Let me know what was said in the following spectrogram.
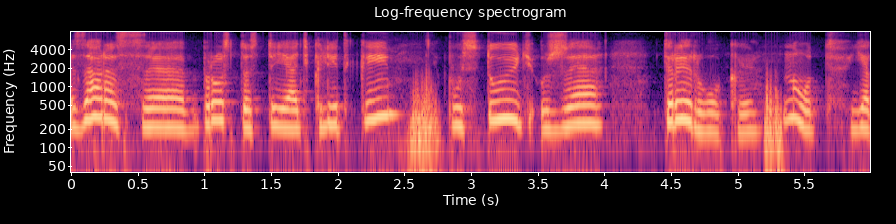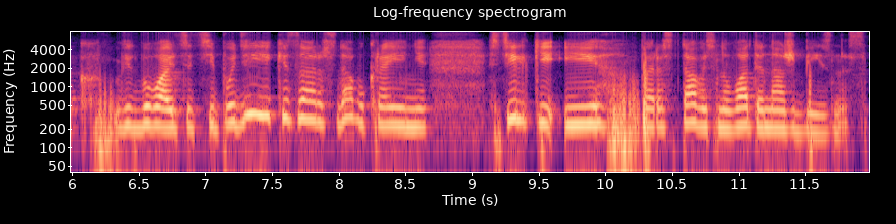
Зараз е, просто стоять клітки, пустують уже три роки. Ну, от як відбуваються ці події, які зараз да, в Україні, стільки і перестав існувати наш бізнес.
